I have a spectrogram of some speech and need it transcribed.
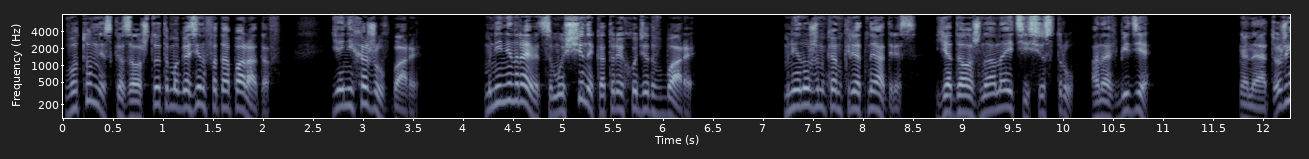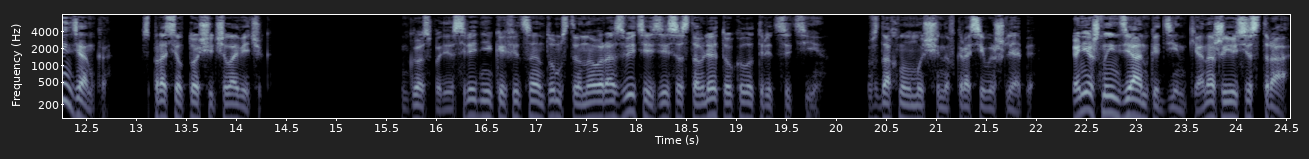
Вот он мне сказал, что это магазин фотоаппаратов. Я не хожу в бары. Мне не нравятся мужчины, которые ходят в бары. Мне нужен конкретный адрес. Я должна найти сестру. Она в беде. Она тоже индианка? — спросил тощий человечек. Господи, средний коэффициент умственного развития здесь составляет около тридцати. Вздохнул мужчина в красивой шляпе. Конечно, индианка Динки, она же ее сестра.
